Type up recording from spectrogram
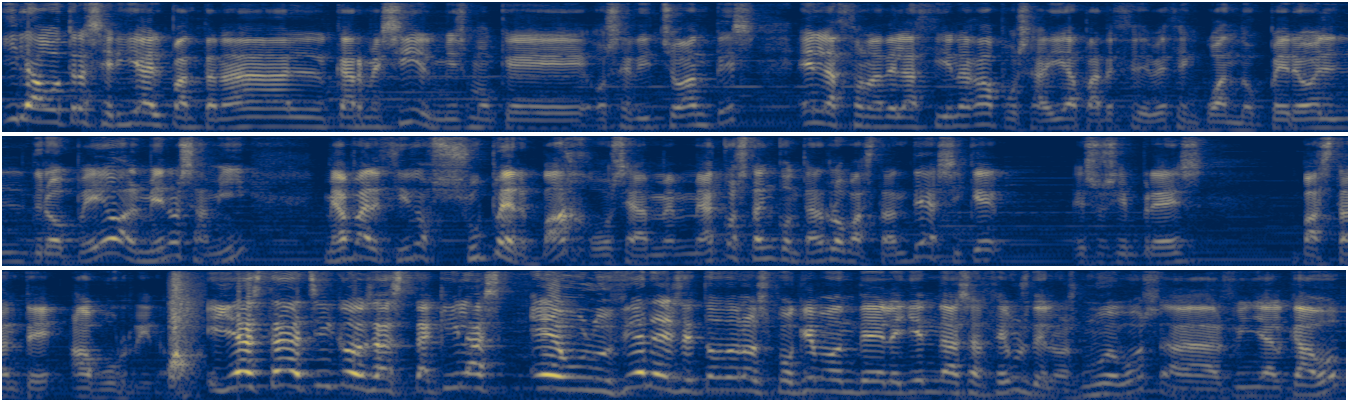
Y la otra sería el Pantanal Carmesí, el mismo que os he dicho antes. En la zona de la ciénaga, pues ahí aparece de vez en cuando. Pero el dropeo, al menos a mí, me ha parecido súper bajo. O sea, me, me ha costado encontrarlo bastante, así que eso siempre es bastante aburrido. Y ya está chicos, hasta aquí las evoluciones de todos los Pokémon de Leyendas Arceus, de los nuevos, al fin y al cabo.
